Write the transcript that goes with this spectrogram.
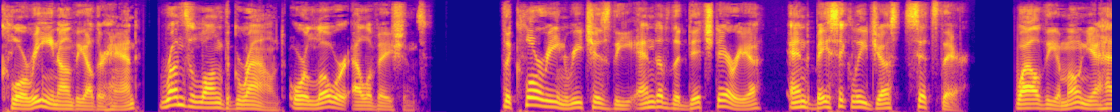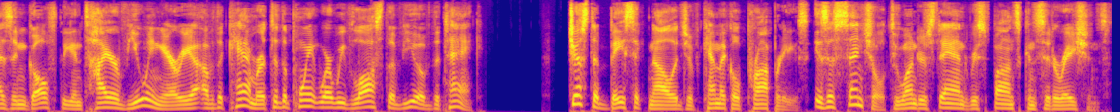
Chlorine, on the other hand, runs along the ground or lower elevations. The chlorine reaches the end of the ditched area and basically just sits there, while the ammonia has engulfed the entire viewing area of the camera to the point where we've lost the view of the tank. Just a basic knowledge of chemical properties is essential to understand response considerations.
